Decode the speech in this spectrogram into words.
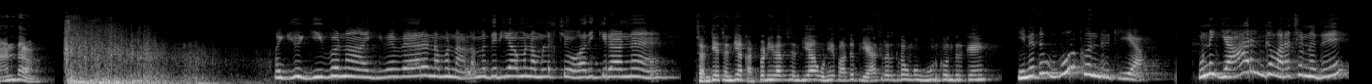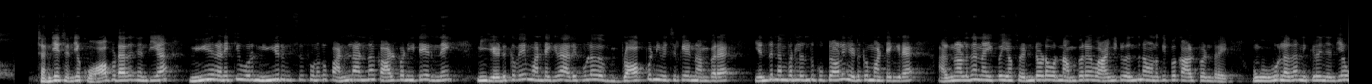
நான் தான். ஐயோ இவனா? இவன் வேற நம்ம நிலமை தெரியாம நம்மள சோதிக்கிறானே. சந்தியா சந்தியா கட் பண்ணிடாத சந்தியா. உன்னைய பார்த்து பேசுறதுக்கு தான் உங்க ஊருக்கு வந்திருக்கேன். என்னது ஊருக்கு வந்திருக்கியா? உன்னை யார் இங்க வர சொன்னது? சந்தியா சந்தியா கோவப்படாத சந்தியா. நியூ இயர் அன்னைக்கு ஒரு நியூ இயர் விசஸ் உனக்கு பண்ணலான்னு தான் கால் பண்ணிட்டே இருந்தேன். நீ எடுக்கவே மாட்டேங்கிற. அதுக்குள்ள பிளாக் பண்ணி வச்சிருக்கேன் நம்பரை எந்த நம்பர்ல இருந்து கூப்பிட்டாலும் எடுக்க மாட்டேங்கிற. அதனால தான் நான் இப்போ என் ஃப்ரெண்டோட ஒரு நம்பரை வாங்கிட்டு வந்து நான் உனக்கு இப்போ கால் பண்றேன். உங்க ஊர்ல தான் நிக்கிறேன் சந்தியா.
